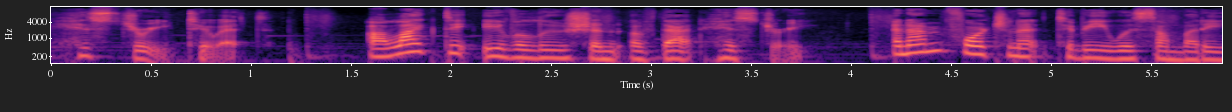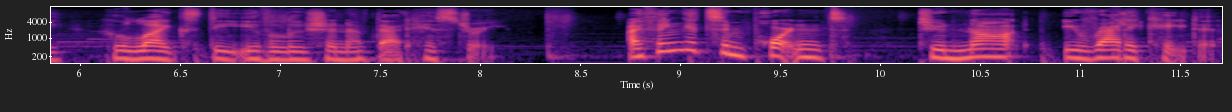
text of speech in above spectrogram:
history to it. I like the evolution of that history.” and I'm fortunate to be with somebody who likes the evolution of that history. I think it's important to not eradicate it.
